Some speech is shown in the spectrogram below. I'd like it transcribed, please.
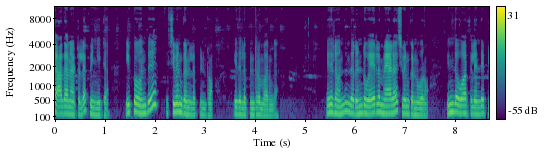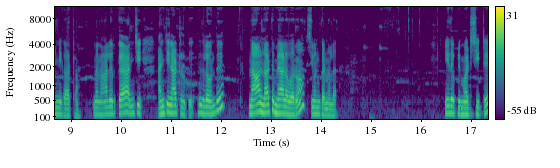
சாதா நாட்டில் பின்னிட்டேன். இப்போ வந்து சிவன் கண்ணில் பின்னுறோம் இதில் பின்னுறோம் பாருங்கள் இதில் வந்து இந்த ரெண்டு ஒயரில் மேலே சிவன் கண் வரும். இந்த ஓரத்துலேருந்தே பின்னி காட்டுறேன். இந்த நாலு இருக்க அஞ்சு அஞ்சு நாட்டு இருக்குது இதில் வந்து நாலு நாட்டு மேலே வரும் சிவன் கண்ணில். இதை இப்படி மடிச்சிட்டு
